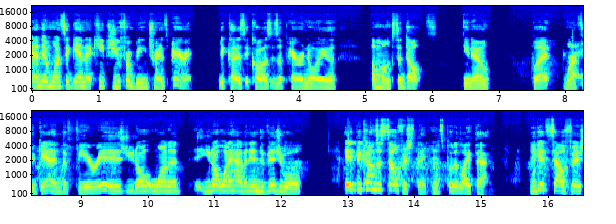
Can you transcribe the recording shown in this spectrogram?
And then once again, that keeps you from being transparent because it causes a paranoia amongst adults, you know? But once Right. again, the fear is you don't want to, you don't want to have an individual. It becomes a selfish thing. Let's put it like that. You get selfish.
